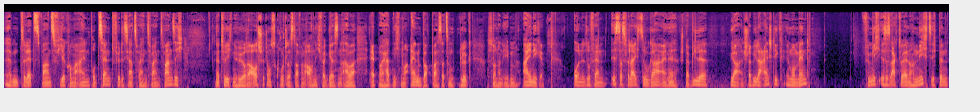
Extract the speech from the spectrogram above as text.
Ähm, zuletzt waren es 4,1 Prozent für das Jahr 2022. Natürlich eine höhere Ausschüttungsquote, das darf man auch nicht vergessen, aber Apple hat nicht nur einen Blockbuster zum Glück, sondern eben einige. Und insofern ist das vielleicht sogar eine stabile ja, ein stabiler Einstieg im Moment. Für mich ist es aktuell noch nichts. Ich bin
